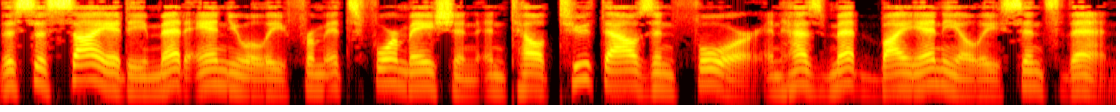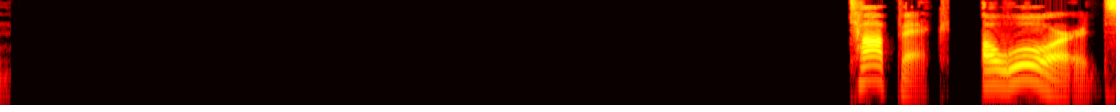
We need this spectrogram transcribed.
The Society met annually from its formation until 2004 and has met biennially since then. Topic: Awards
